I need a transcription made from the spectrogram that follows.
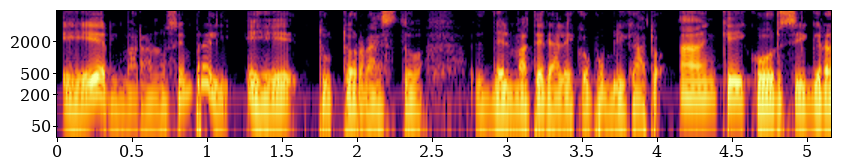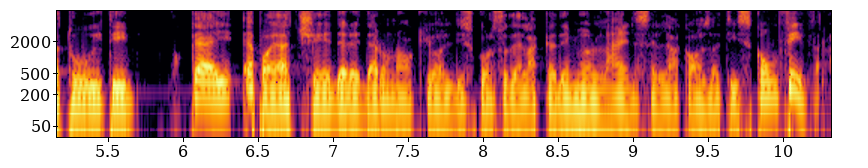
e rimarranno sempre lì e tutto il resto del materiale che ho pubblicato anche i corsi gratuiti ok? E poi accedere e dare un occhio al discorso dell'Accademia Online se la cosa ti sconfinfera.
